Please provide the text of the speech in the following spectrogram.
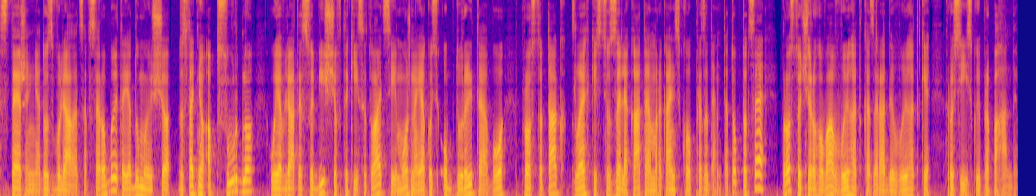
стеження дозволяли це все робити. Я думаю, що достатньо абсурдно уявляти собі, що в такій ситуації можна якось обдурити або просто так з легкістю залякати американського президента. Тобто, це просто чергова вигадка заради вигадки російської пропаганди.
